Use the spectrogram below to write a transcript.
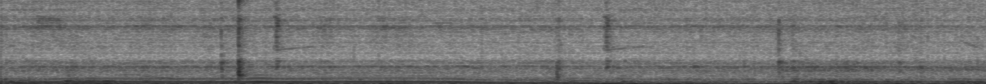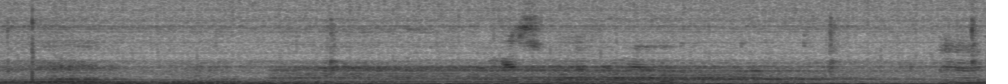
decent. Guess we'll never know. Mm.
